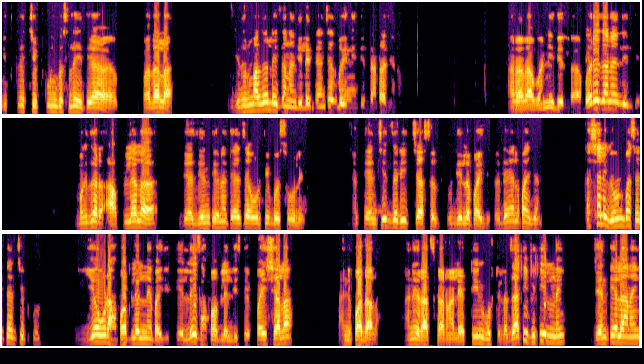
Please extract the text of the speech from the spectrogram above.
इतकं चिटकून बसलंय त्या पदाला. इथून मागं लई जण दिले त्यांच्याच बहिणी दिला राजीनामा. आराराबांनी दिला बरे जणांनी दिले मग जर आपल्याला ज्या जनतेनं त्याच्यावरती बसवलंय त्यांचीच जर इच्छा असेल तू दिलं पाहिजे तर द्यायला पाहिजे. कशाला घेऊन बसायचं त्याला चिटकून? एवढं हापापलेलं नाही पाहिजे. ते लयच हापापलेलं दिसते पैशाला आणि पदाला आणि राजकारणाला. या तीन गोष्टीला. जाती भीतील नाही. जनतेला नाही.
